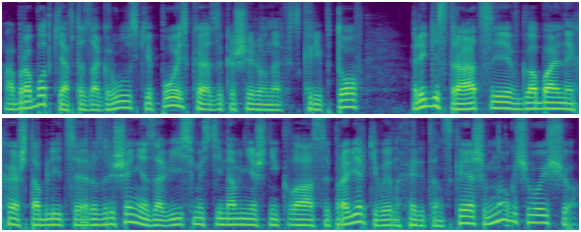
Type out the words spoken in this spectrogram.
обработки автозагрузки, поиска закэшированных скриптов, регистрации в глобальной хэш-таблице, разрешения зависимостей на внешние классы, проверки в Inheritance Cache и много чего еще.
